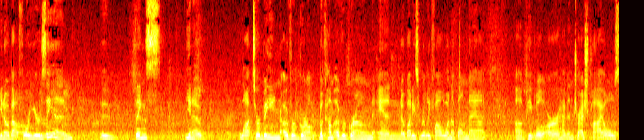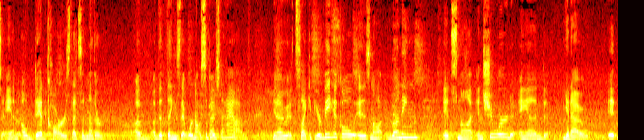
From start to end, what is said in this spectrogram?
you know about four years in uh, things you know lots are being overgrown become overgrown and nobody's really following up on that um, people are having trash piles and oh dead cars that's another of, of the things that we're not supposed to have you know it's like if your vehicle is not running it's not insured and you know it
